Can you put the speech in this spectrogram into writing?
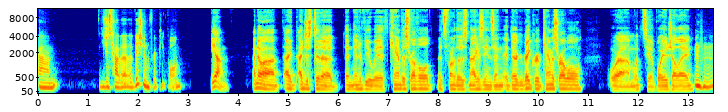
um, you just have a vision for people. Yeah. I know. Uh, I I just did a an interview with CanvasRebel. It's one of those magazines, and they're a great group. CanvasRebel, or um, what's the VoyageLA. Mm-hmm.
